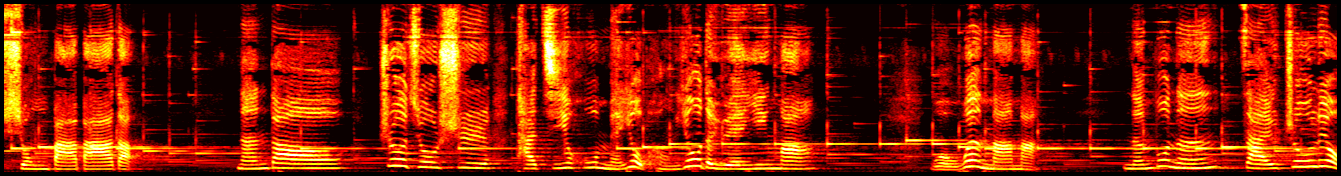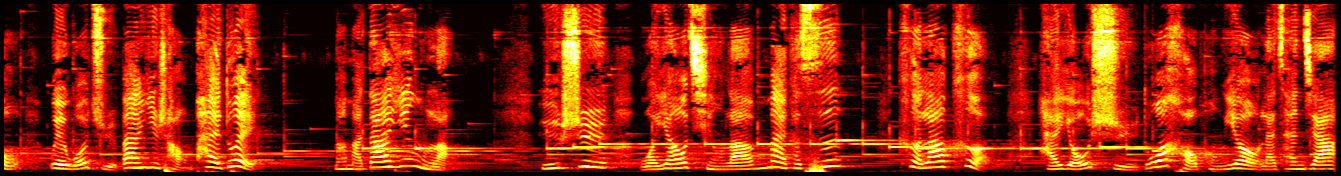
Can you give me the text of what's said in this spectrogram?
凶巴巴的。难道？这就是他几乎没有朋友的原因吗？我问妈妈，能不能在周六为我举办一场派对？妈妈答应了。于是我邀请了麦克斯、克拉克，还有许多好朋友来参加。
